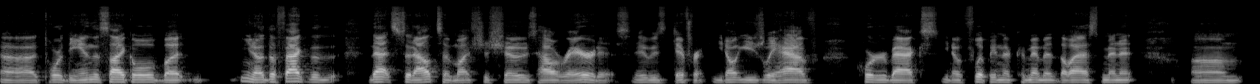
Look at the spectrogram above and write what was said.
uh, toward the end of the cycle, but you know the fact that that stood out so much just shows how rare it is. It was different. You don't usually have quarterbacks, you know, flipping their commitment the last minute. Um,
